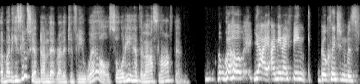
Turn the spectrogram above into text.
Uh, but he seems to have done that relatively well. So will he have the last laugh then? Well, yeah, I mean, I think Bill Clinton was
